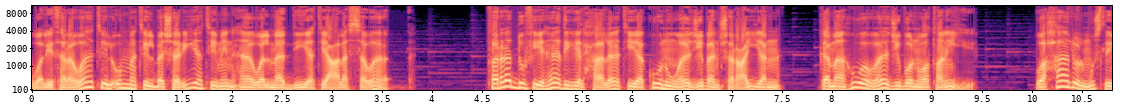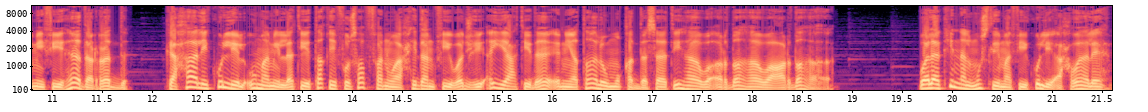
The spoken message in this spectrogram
ولثروات الأمة البشرية منها والمادية على السواء. فالرد في هذه الحالات يكون واجبا شرعيا كما هو واجب وطني. وحال المسلم في هذا الرد كحال كل الأمم التي تقف صفا واحدا في وجه أي اعتداء يطال مقدساتها وأرضها وعرضها. ولكن المسلم في كل أحواله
